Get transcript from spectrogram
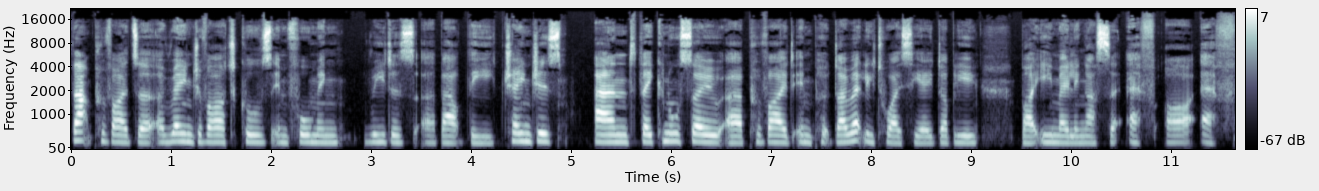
That provides a, a range of articles informing readers about the changes and they can also uh, provide input directly to ICAEW by emailing us at frf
